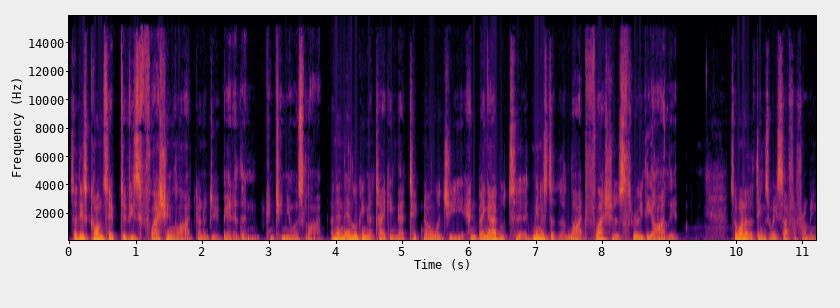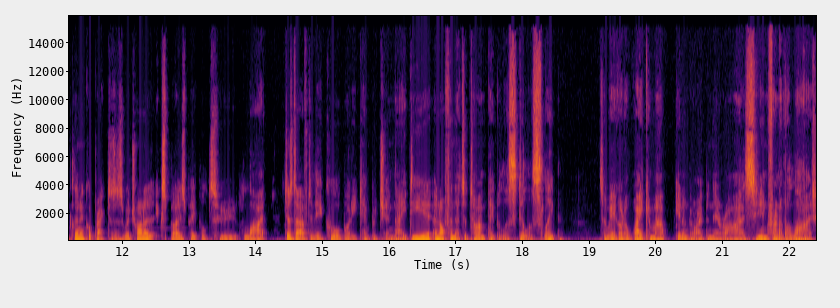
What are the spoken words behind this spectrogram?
So this concept of is flashing light going to do better than continuous light? And then they're looking at taking that technology and being able to administer the light flashes through the eyelid. So one of the things we suffer from in clinical practice is we're trying to expose people to light just after their core body temperature nadir, and often that's a time people are still asleep. So we've got to wake them up, get them to open their eyes, sit in front of a light.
